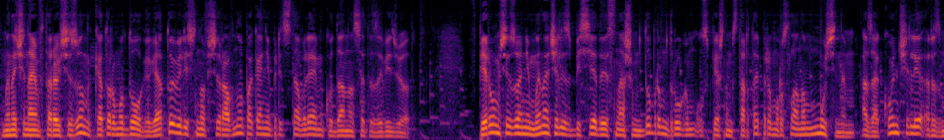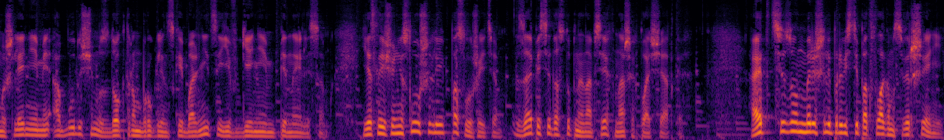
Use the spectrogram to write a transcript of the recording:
Мы начинаем второй сезон, к которому долго готовились, но все равно пока не представляем, куда нас это заведет. В первом сезоне мы начали с беседы с нашим добрым другом, успешным стартапером Русланом Мусиным, а закончили размышлениями о будущем с доктором Бруклинской больницы Евгением Пинелисом. Если еще не слушали, послушайте. Записи доступны на всех наших площадках. А этот сезон мы решили провести под флагом свершений.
